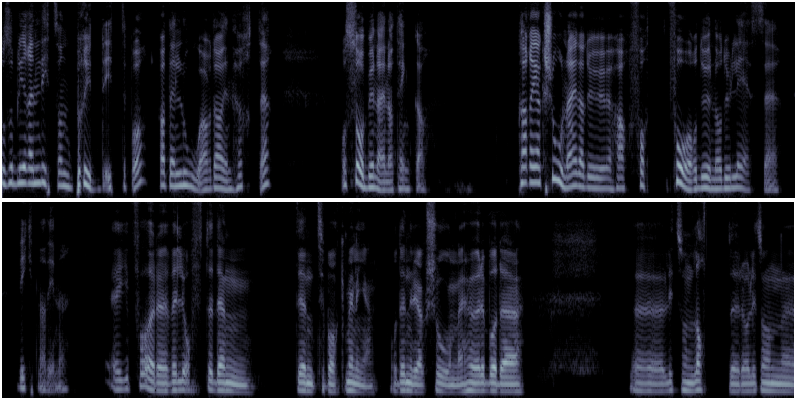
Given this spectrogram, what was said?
og så blir en litt sånn brydd etterpå, for at en lo av det en hørte. Og så begynner en å tenke. Hva reaksjoner er det du har fått, får du når du leser diktene dine? Jeg får uh, veldig ofte den, den, tilbakemeldingen og den reaksjonen. Jeg hører både uh, litt sånn latter og litt sånn uh,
